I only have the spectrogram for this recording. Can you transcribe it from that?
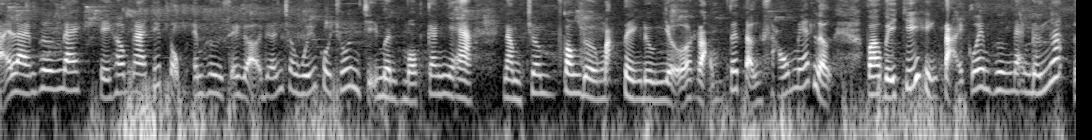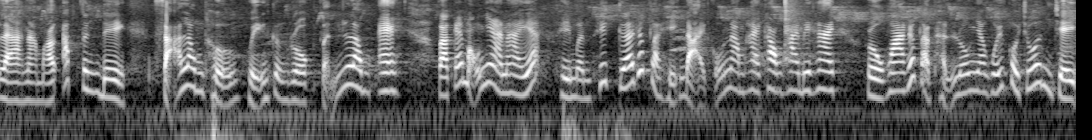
Lại là em Hương đây. Thì hôm nay tiếp tục em Hương sẽ gửi đến cho quý cô chú anh chị mình một căn nhà Nằm trên con đường mặt tiền đường nhựa rộng tới tận 6 mét lận. Và vị trí hiện tại của em Hương đang đứng á, là nằm ở ấp Tân Điền xã Long Thượng, huyện Cần Ruột, tỉnh Long An. Và cái mẫu nhà này á, thì mình thiết kế rất là hiện đại của năm 2022 Rùa hoa rất là thịnh luôn nha quý cô chú anh chị.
